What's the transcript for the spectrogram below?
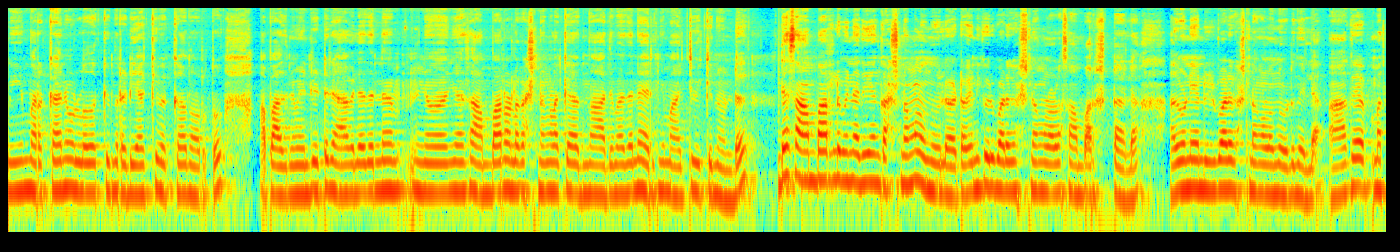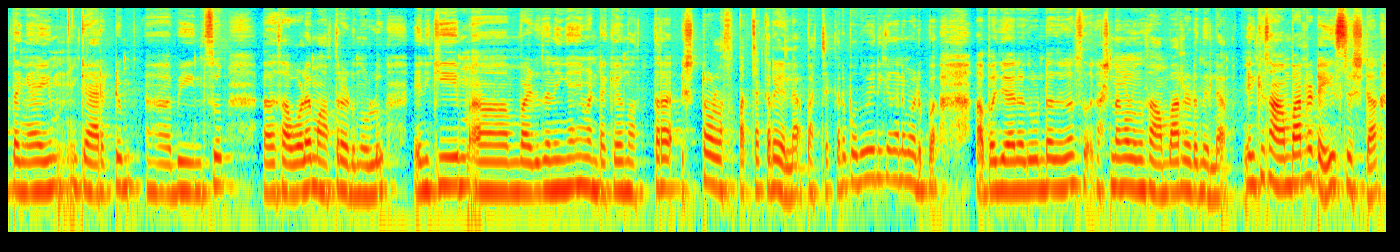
മീൻ വറക്കാനും ഉള്ളതൊക്കെ ഒന്ന് റെഡിയാക്കി വെക്കാമെന്ന് ഓർത്തു. അപ്പോൾ അതിന് വേണ്ടിയിട്ട് രാവിലെ തന്നെ ഞാൻ സാമ്പാറിനുള്ള കഷ്ണങ്ങളൊക്കെ അന്ന് ആദ്യമേ തന്നെ അരിഞ്ഞ് മാറ്റി വെക്കുന്നുണ്ട്. എന്റെ സാമ്പാറിൽ പിന്നെ അധികം കഷ്ണങ്ങളൊന്നുമില്ല കേട്ടോ. എനിക്ക് ഒരുപാട് കഷ്ണങ്ങളുള്ള സാമ്പാർ ഇഷ്ടമല്ല. അതുകൊണ്ട് ഞാൻ ഒരുപാട് കഷ്ണങ്ങളൊന്നും ഇടുന്നില്ല. ആകെ മത്തങ്ങയും ക്യാരറ്റും ബീൻസും സവോളയും മാത്രമേ ഇടുന്നുള്ളൂ. എനിക്ക് ഈ വഴുതനങ്ങയും വെണ്ടയ്ക്കയൊന്നും അത്ര ഇഷ്ടമുള്ള പച്ചക്കറിയല്ല. പച്ചക്കറി പൊതുവേ എനിക്ക് അങ്ങനെ മടുപ്പാണ് അപ്പോൾ ഞാൻ അതുകൊണ്ട് അധികം കഷ്ണങ്ങളൊന്നും സാമ്പാറിൽ ഇടുന്നില്ല. എനിക്ക് സാമ്പാറിന്റെ ടേസ്റ്റ് ഇഷ്ടമാണ്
